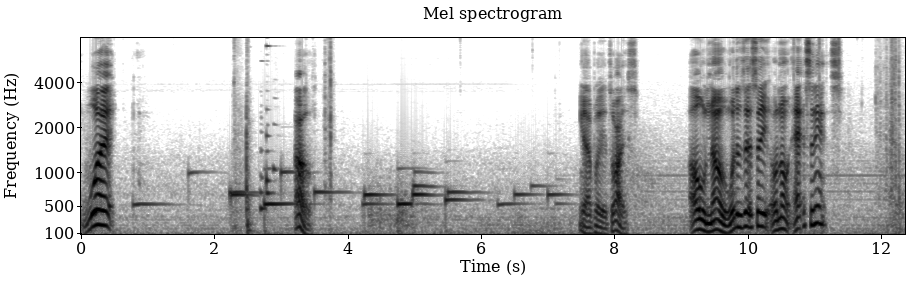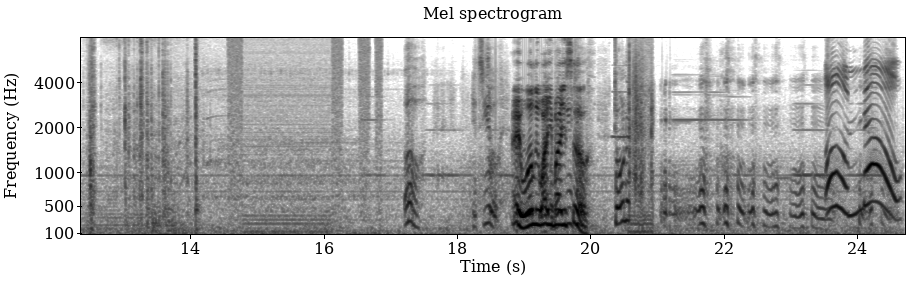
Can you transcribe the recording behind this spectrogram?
What? Oh. Yeah, I played it twice. Oh no, what does that say? Oh no, accidents? Oh, it's you. Hey Willie, why are you by Where'd you go? yourself? Don't. Oh no!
